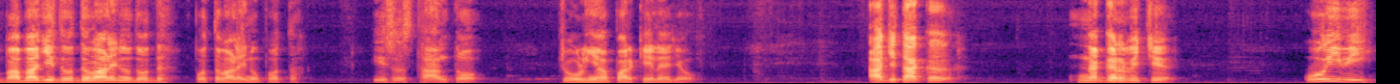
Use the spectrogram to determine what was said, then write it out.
ਬਾਬਾ ਜੀ ਦੁੱਧ ਵਾਲੇ ਨੂੰ ਦੁੱਧ, ਪੁੱਤ ਵਾਲੇ ਨੂੰ ਪੁੱਤ। ਇਸ ਸਥਾਨ ਤੋਂ ਝੋਲੀਆਂ ਭਰ ਕੇ ਲੈ ਜਾਓ। ਅੱਜ ਤੱਕ ਨਗਰ ਵਿੱਚ ਕੋਈ ਵੀ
